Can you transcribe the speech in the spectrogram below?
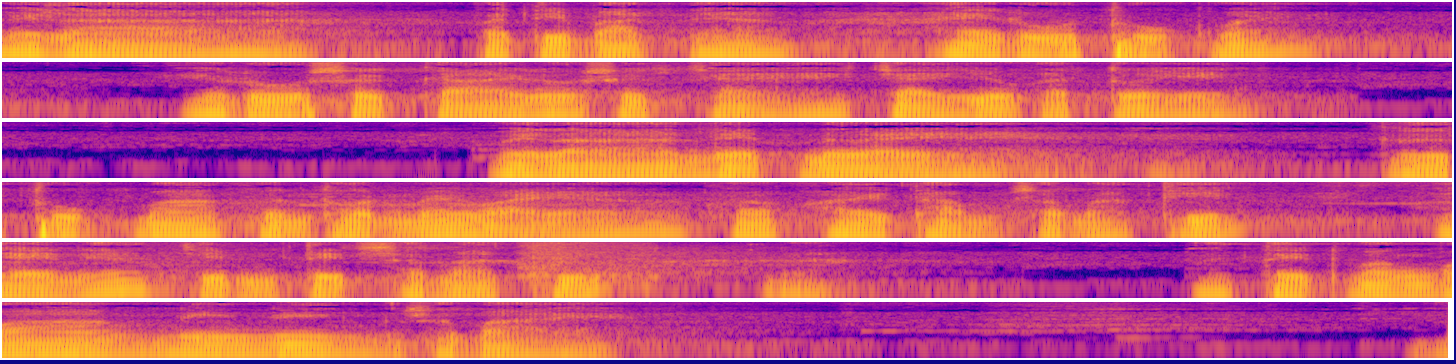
เวลา ปฏิบัติเนี่ยให้รู้ทุกไว้ให้รู้สึกกายรู้สึกใจให้ใจอยู่กับตัวเอง เวลาเหน็ดเหนื่อย หรือทุกข์มากจนทนไม่ไหวก็ค่อยทำสมาธิอย่างนี้จิมติดสมาธิติดว่างๆ นิ่งๆ สบายเ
